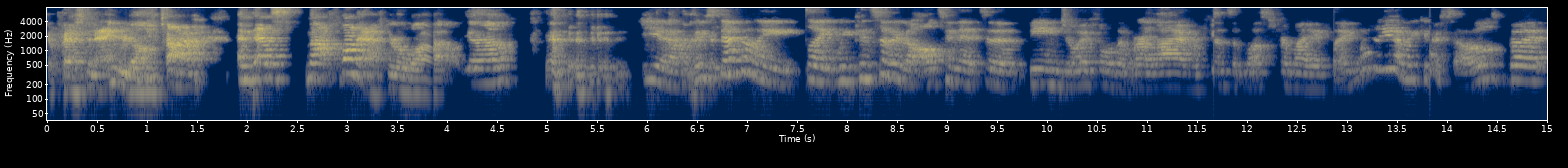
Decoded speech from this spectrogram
depressed and angry all the time. And that's not fun after a while, you know? yeah, there's definitely like we consider the alternate to being joyful that we're alive or sense of lust for life. Like, well, yeah, we can ourselves, but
